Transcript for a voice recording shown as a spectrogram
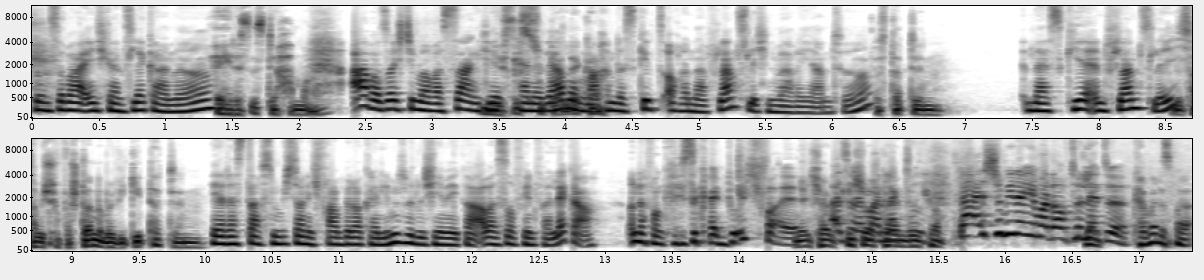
Das ist aber eigentlich ganz lecker, ne? Ey, das ist der Hammer. Aber soll ich dir mal was sagen? Ich will Nee, jetzt es keine Werbung lecker. machen, das gibt's auch in der pflanzlichen Variante. Was ist das denn? Naskier in pflanzlich. Das habe ich schon verstanden, aber wie geht das denn? Ja, das darfst du mich doch nicht fragen, bin doch kein Lebensmittelchemiker, aber es ist auf jeden Fall lecker. Und davon kriegst du keinen Durchfall. Ja, ich hab- also wenn man Durchfall. da ist schon wieder jemand auf Toilette. Können wir das mal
